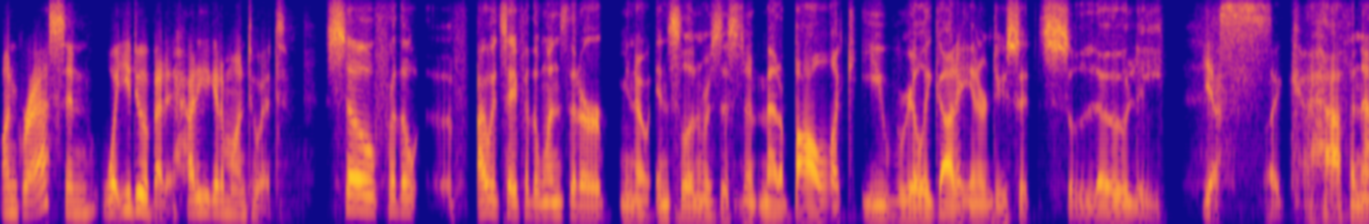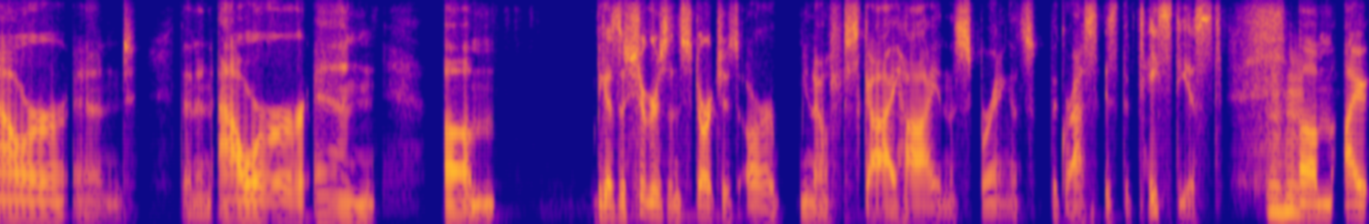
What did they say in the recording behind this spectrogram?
on grass and what you do about it. How do you get them onto it? So for the, I would say for the ones that are, you know, insulin resistant, metabolic, you really got to introduce it slowly, Yes. like a half an hour and then an hour, and um, because the sugars and starches are, you know, sky high in the spring. It's the grass is the tastiest. Mhm. Um, I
